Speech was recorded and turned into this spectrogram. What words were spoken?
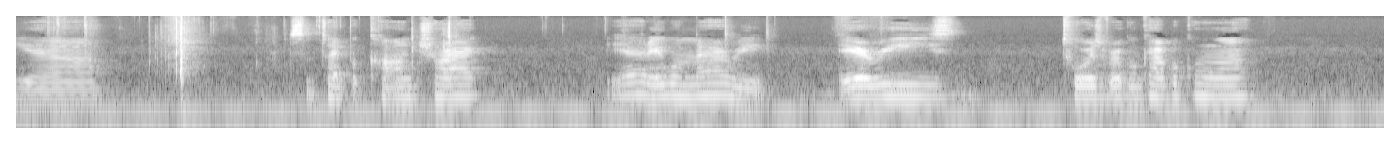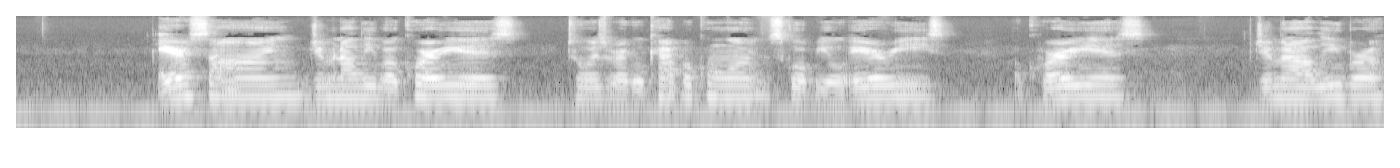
Yeah. Some type of contract. Yeah, they were married. Aries, Taurus, Virgo, Capricorn. Air sign, Gemini, Libra, Aquarius, Taurus, Virgo, Capricorn, Scorpio, Aries, Aquarius, Gemini, Libra,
